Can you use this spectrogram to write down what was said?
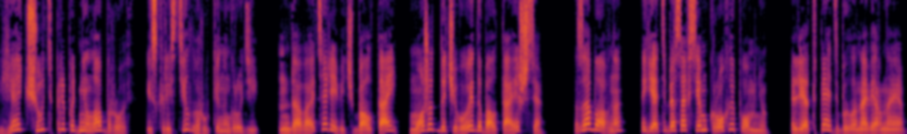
Я чуть приподняла бровь и скрестила руки на груди. «Давай, царевич, болтай, может, до чего и доболтаешься». «Забавно, я тебя совсем крохой помню. Лет пять было, наверное»,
